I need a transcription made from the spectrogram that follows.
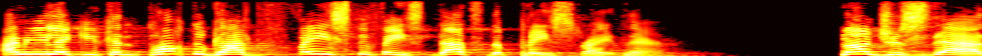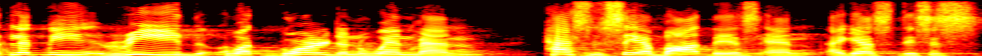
I mean, like you can talk to God face to face. That's the place right there. Not just that, let me read what Gordon Wenham has to say about this, and I guess this is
